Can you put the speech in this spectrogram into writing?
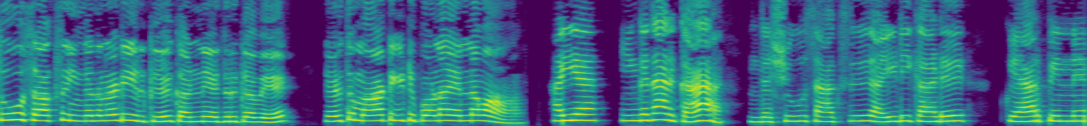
ஷூ சாக்ஸ் இங்க தானடி இருக்கு. கண்ணு எதிர்க்கவே. எடுத்து மாட்டிக்கிட்டு போனா என்னவா? ஐயா இங்க தான் இருக்கா? இந்த shoe socks ID card hair pin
